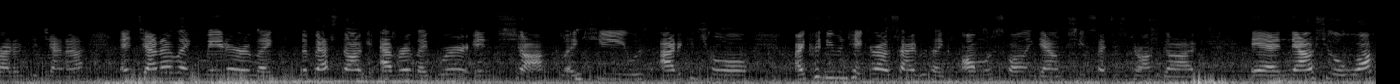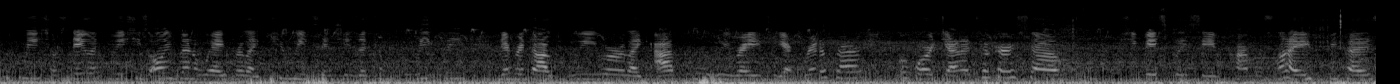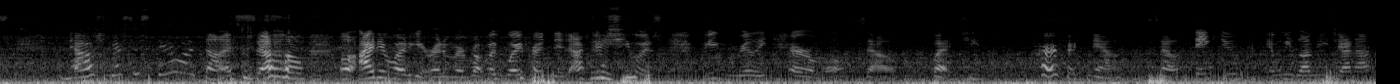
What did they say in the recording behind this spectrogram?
brought her to Jenna, and Jenna like made her like the best dog ever. Like we're in shock. Like she was out of control. I couldn't even take her outside with like almost falling down. She's such a strong dog. And now she will walk with me, she'll stay with me. She's only been away for like two weeks and she's a completely different dog. We were like absolutely ready to get rid of her before Jenna took her. So she basically saved Karma's life because now she gets to stay with us. So, well, I didn't want to get rid of her, but my boyfriend did after she was being really terrible. So, but she's perfect now. So, thank you, and we love you, Jenna.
